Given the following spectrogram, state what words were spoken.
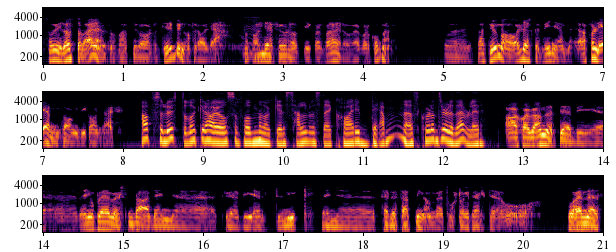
så vi har lyst til å være en sånn festival og tilbyr noe for alle. At alle føler at de kan være og er velkommen. Så eh, jeg tror man alle skal finne en, i hvert fall én sang de kan der. Absolutt, og dere har jo også fått med dere selveste Kari Bremnes. Hvordan tror du det blir? Ja, Kari Bremnes, det blir, Den opplevelsen der den tror jeg blir helt unik. Den hele setninga med 'Torsdag i teltet' og, og hennes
